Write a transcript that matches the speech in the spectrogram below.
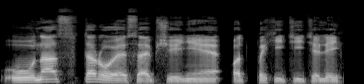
у нас второе сообщение от похитителей.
